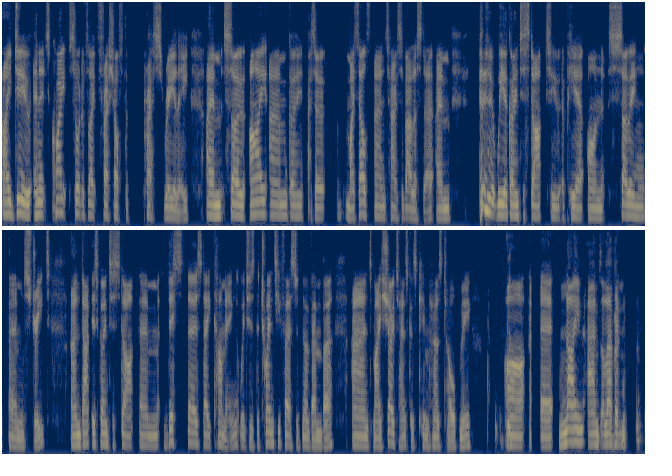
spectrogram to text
I do, and it's quite sort of like fresh off the press, really. Um, so I am going. So myself and House of Alistair, um, we are going to start to appear on Sewing um, Street and that is going to start um, this Thursday coming, which is the 21st of November. And my show times, because Kim has told me, are uh, 9 and 11.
